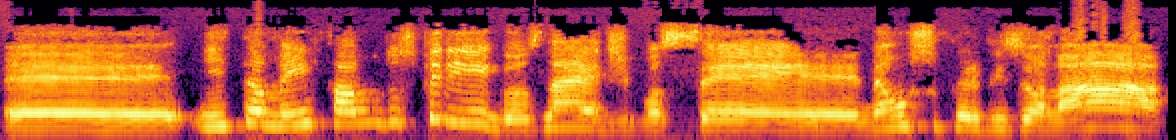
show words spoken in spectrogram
É... E também falam dos perigos, né? De você não supervisionar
